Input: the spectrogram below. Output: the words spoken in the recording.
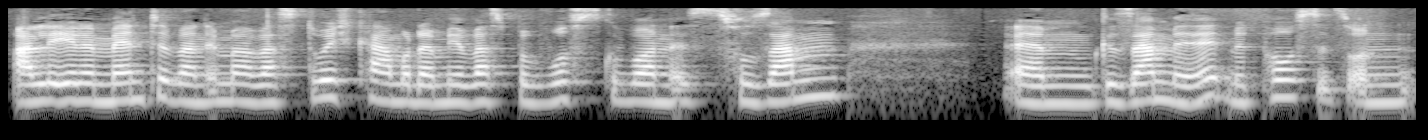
alle Elemente, wann immer was durchkam oder mir was bewusst geworden ist, zusammen ähm, gesammelt mit Post-its und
